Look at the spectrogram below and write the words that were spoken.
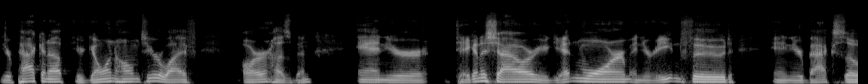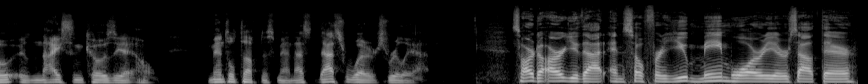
you're packing up, you're going home to your wife or husband, and you're taking a shower, you're getting warm, and you're eating food, and you're back so nice and cozy at home. Mental toughness, man. That's that's what it's really at. It's hard to argue that. And so, for you meme warriors out there,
